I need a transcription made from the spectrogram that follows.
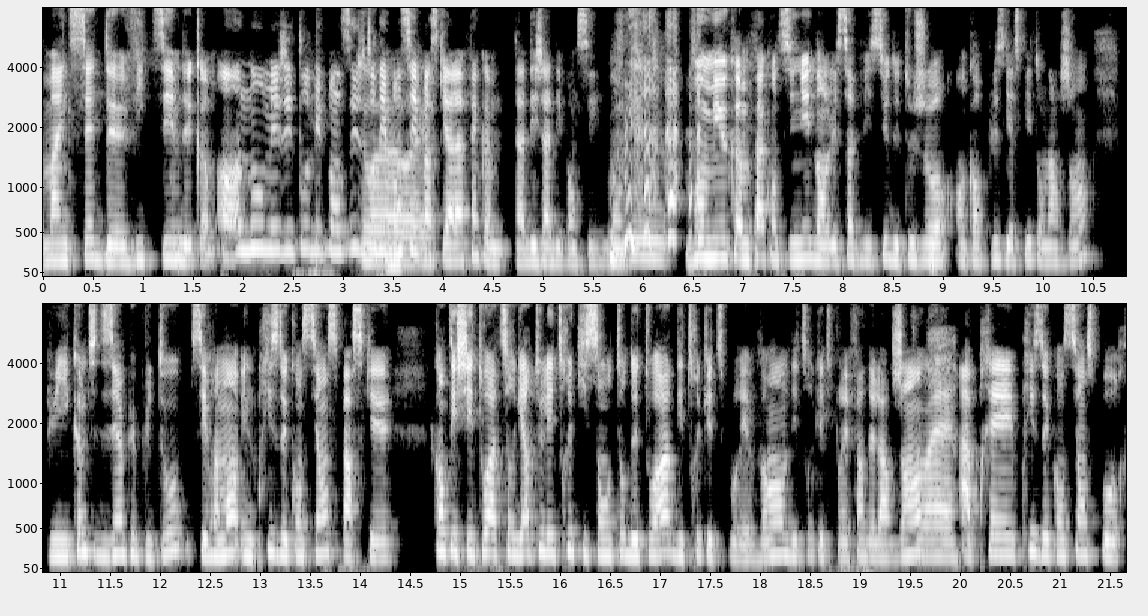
mindset de victime de comme oh non mais j'ai trop dépensé, j'ai trop dépensé ouais. parce qu'à la fin comme t'as déjà dépensé. Donc Mhm. vaut mieux comme pas continuer dans le cercle vicieux de toujours encore plus gaspiller ton argent. Puis comme tu disais un peu plus tôt, c'est vraiment une prise de conscience parce que quand t'es chez toi, tu regardes tous les trucs qui sont autour de toi, des trucs que tu pourrais vendre, des trucs que tu pourrais faire de l'argent. Ouais. Après, prise de conscience pour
